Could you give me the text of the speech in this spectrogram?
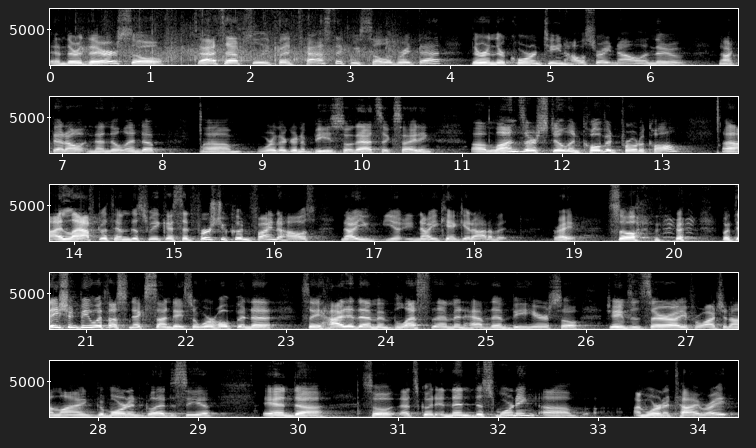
and they're there, so that's absolutely fantastic. We celebrate that. They're in their quarantine house right now, and they're knock that out, and then they'll end up um, where they're going to be. So that's exciting. Uh, Lunds are still in COVID protocol. Uh, I laughed with him this week. I said, first you couldn't find a house, now you, you now you can't get out of it, right? So, but they should be with us next Sunday. So we're hoping to say hi to them and bless them and have them be here. So James and Sarah, if you're watching online, good morning. Glad to see you. And uh, so that's good. And then this morning, uh, I'm wearing a tie, right?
